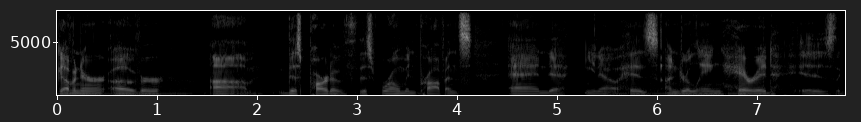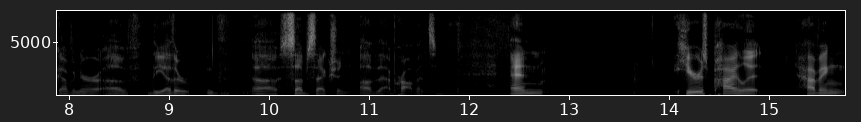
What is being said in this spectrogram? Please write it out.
governor over um, this part of this Roman province, and you know his underling Herod is the governor of the other uh, subsection of that province. And here's Pilate having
